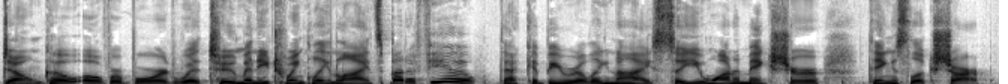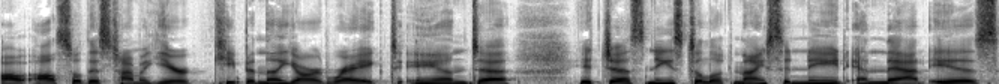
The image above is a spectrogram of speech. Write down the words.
Don't go overboard with too many twinkling lights, but a few that could be really nice. So, you want to make sure things look sharp. Also, this time of year, keeping the yard raked, and uh, it just needs to look nice and neat. And that is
